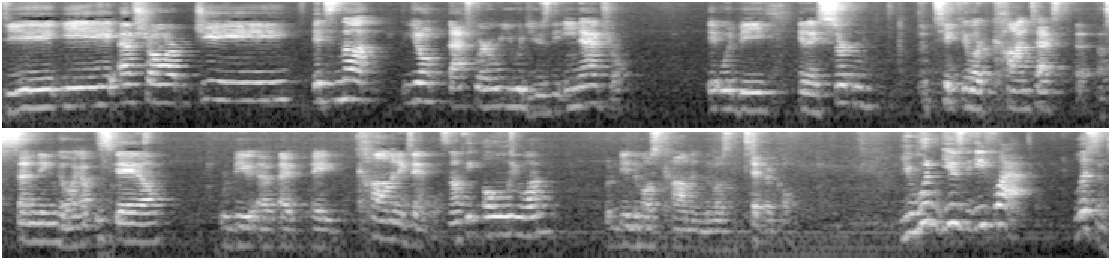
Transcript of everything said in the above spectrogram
D, E, F sharp, G. It's not, you know, that's where you would use the E natural. It would be in a certain particular context, ascending, going up the scale, would be a, a, a common example. It's not the only one, would be the most common, the most typical. You wouldn't use the E flat. Listen.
